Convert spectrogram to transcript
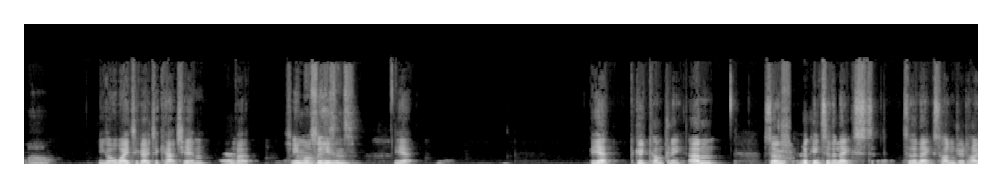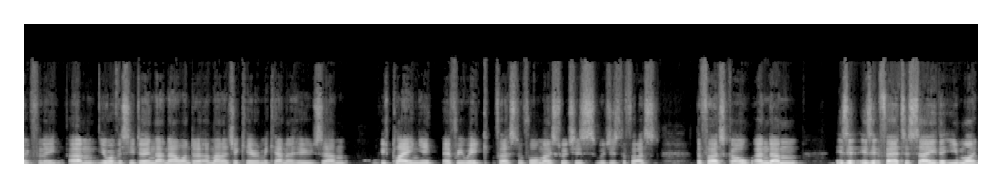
Wow. You got a way to go to catch him. Yeah. But A few more seasons. Yeah. But yeah, good company. Um, so looking to the next to the next hundred, hopefully. Um, you're obviously doing that now under a manager, Kieran McKenna, who's um who's playing you every week, first and foremost, which is which is the first the first goal. And um, is it is it fair to say that you might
